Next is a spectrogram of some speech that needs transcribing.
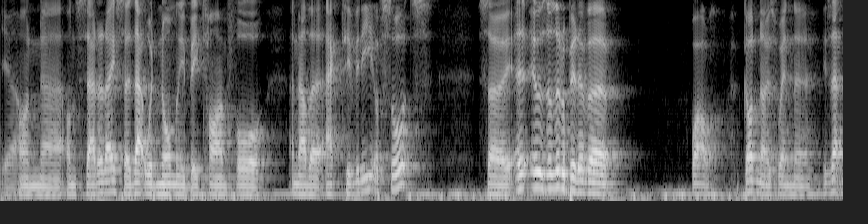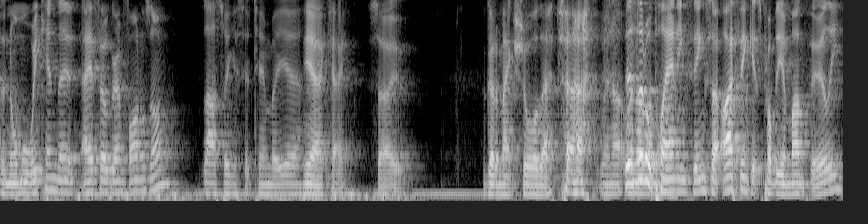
Yeah. on uh, on Saturday. So that would normally be time for another activity of sorts. So it, it was a little bit of a well, God knows when the is that the normal weekend the AFL grand finals on? Last week of September, yeah. Yeah, okay. So we've got to make sure that uh, We're not- there's little planning things. So I think it's probably a month early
